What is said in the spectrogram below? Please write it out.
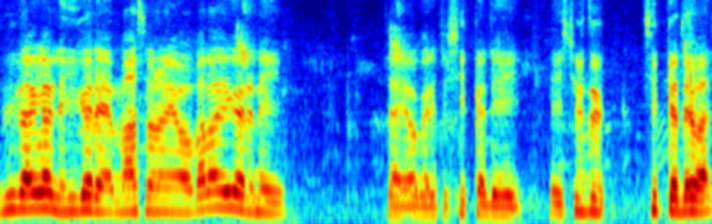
দুই বাংলা নেই করে মাছ বানানি বাড়াবাড়ি করে নেই। যাই হোক একটু শিক্ষা দেই এই সুযোগ। শিক্ষা দেওয়ার।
